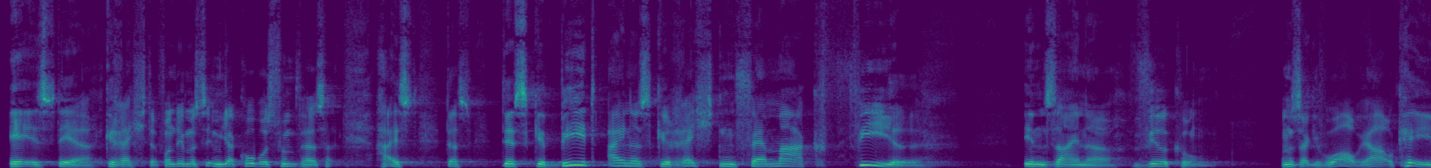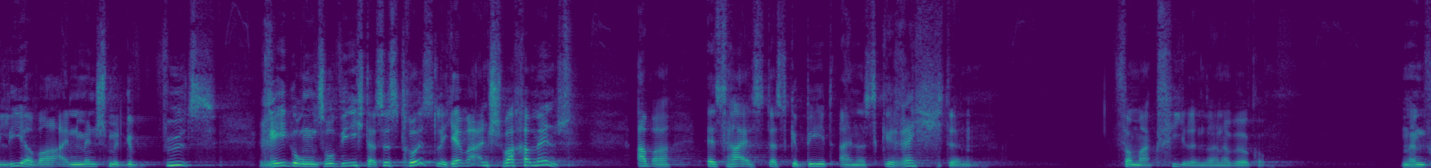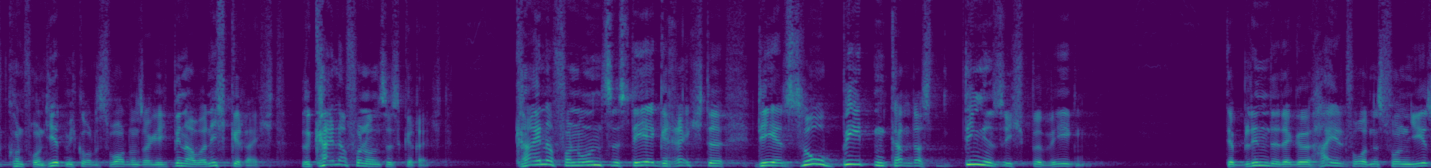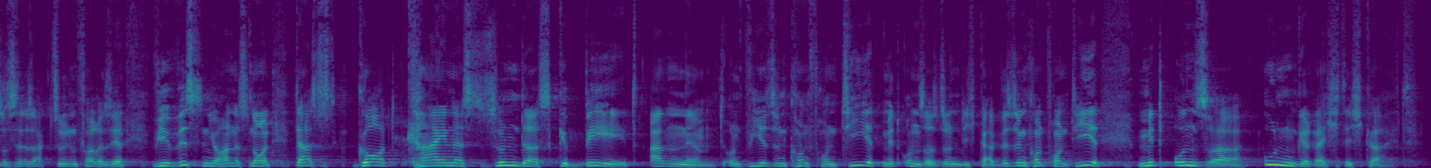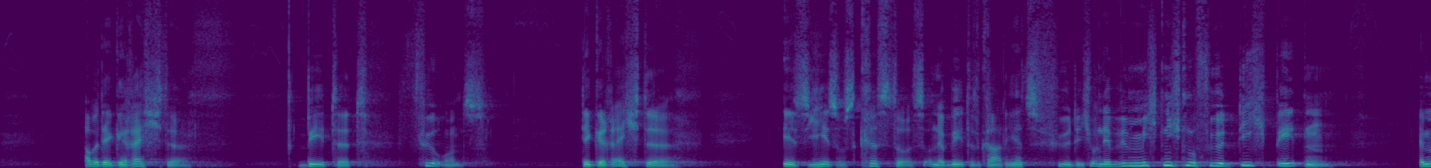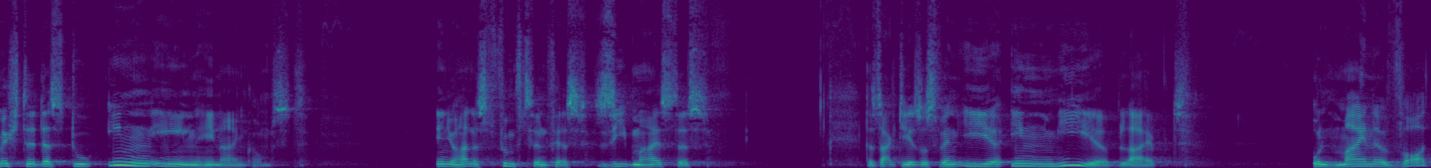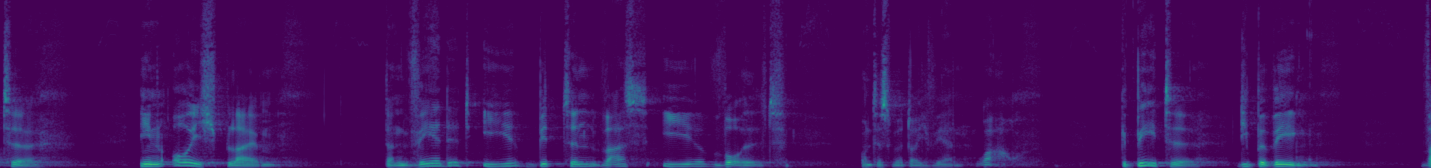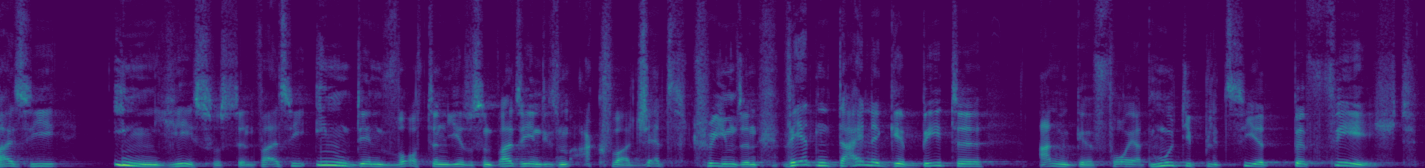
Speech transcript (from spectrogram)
er ist der Gerechte, von dem es im Jakobus 5 heißt, dass das Gebet eines Gerechten vermag viel in seiner Wirkung. Und dann sage ich, wow, ja, okay, Elia war ein Mensch mit Gefühlsregungen, so wie ich. Das ist tröstlich. Er war ein schwacher Mensch. Aber es heißt, das Gebet eines Gerechten vermag viel in seiner Wirkung. Und dann konfrontiert mich Gottes Wort und sage, ich bin aber nicht gerecht. Also keiner von uns ist gerecht. Keiner von uns ist der Gerechte, der so beten kann, dass Dinge sich bewegen. Der Blinde, der geheilt worden ist von Jesus, er sagt zu den Pharisäern, wir wissen, Johannes 9, dass Gott keines Sünders Gebet annimmt. Und wir sind konfrontiert mit unserer Sündigkeit. Wir sind konfrontiert mit unserer Ungerechtigkeit. Aber der Gerechte betet für uns. Der Gerechte ist Jesus Christus und er betet gerade jetzt für dich. Und er will mich nicht nur für dich beten, er möchte, dass du in ihn hineinkommst. In Johannes 15, Vers 7 heißt es, da sagt Jesus, wenn ihr in mir bleibt und meine Worte in euch bleiben, dann werdet ihr bitten, was ihr wollt. Und es wird euch werden. Wow. Gebete, die bewegen, weil sie in Jesus sind, weil sie in den Worten Jesus sind, weil sie in diesem Aqua-Jet-Stream sind, werden deine Gebete angefeuert, multipliziert, befähigt.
